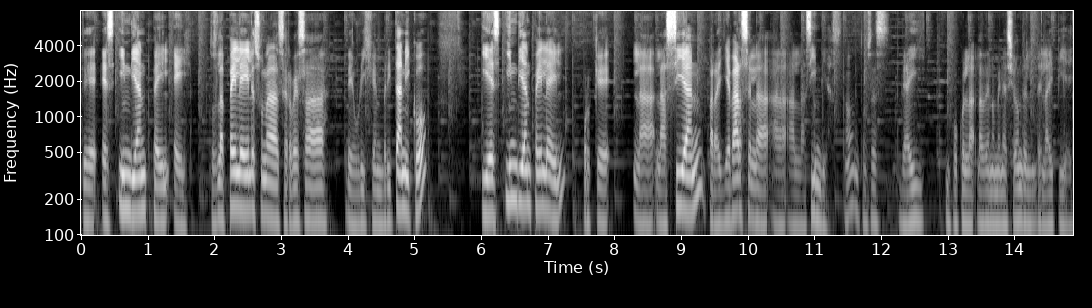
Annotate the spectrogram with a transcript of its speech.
que es Indian Pale Ale. Entonces la Pale Ale es una cerveza de origen británico y es Indian Pale Ale porque la, la hacían para llevársela a, a las Indias, ¿no? Entonces de ahí un poco la, la denominación del, del IPA.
